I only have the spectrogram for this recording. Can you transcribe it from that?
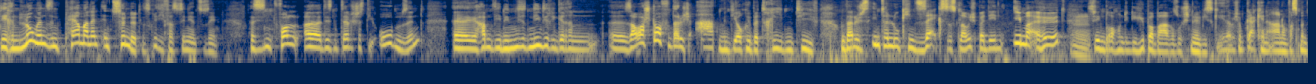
Deren Lungen sind permanent entzündet. Das ist richtig faszinierend zu sehen. Das heißt, die sind voll, äh, die sind dadurch, dass die oben sind, äh, haben die einen nied- niedrigeren äh, Sauerstoff und dadurch atmen die auch übertrieben tief. Und dadurch ist Interleukin 6, ist glaube ich bei denen immer erhöht. Deswegen brauchen die die Hyperbare so schnell wie es geht. Aber ich habe gar keine Ahnung, was man.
